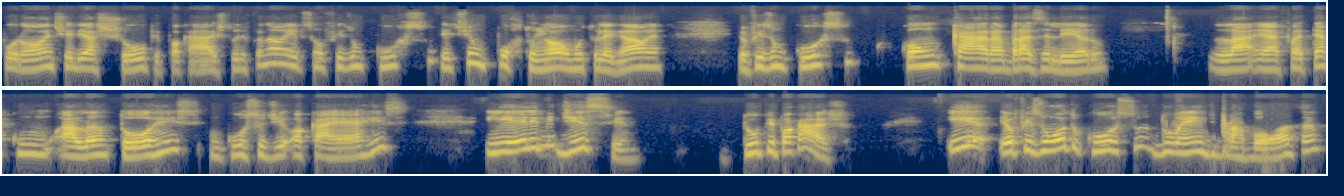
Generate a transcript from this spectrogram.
por onde ele achou o Pipoca Ágil, tudo. Ele falou, não, eu fiz um curso. Ele tinha um portunhol muito legal, né? Eu fiz um curso com um cara brasileiro, lá, é, foi até com Alan Torres, um curso de OKRs, e ele me disse do Pipoca Ágil. E eu fiz um outro curso do Andy Barbosa,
